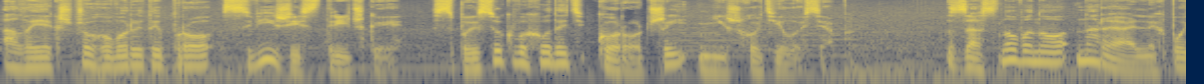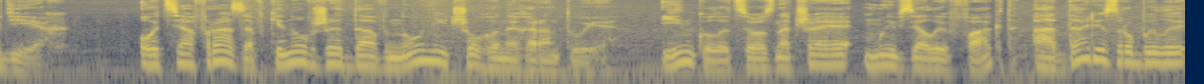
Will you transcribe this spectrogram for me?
але якщо говорити про свіжі стрічки, список виходить коротший, ніж хотілося б. Засновано на реальних подіях. Оця фраза в кіно вже давно нічого не гарантує. Інколи це означає, ми взяли факт, а далі зробили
